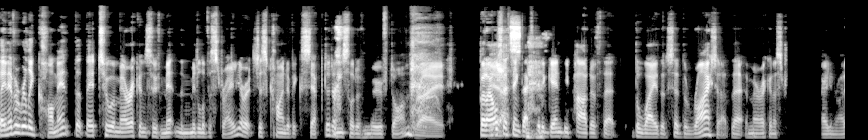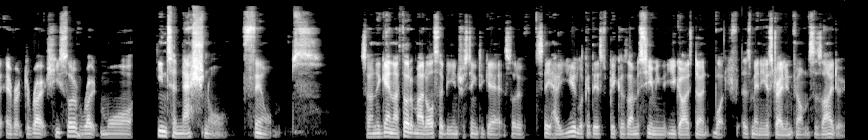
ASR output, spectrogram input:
they never really comment that they're two Americans who've met in the middle of Australia. It's just kind of accepted and sort of moved on. right. But I also Yes. think that could again be part of that the way that said the writer, that American Australian writer Everett DeRoche, he sort of wrote more international films. So and again, I thought it might also be interesting to get sort of see how you look at this because I'm assuming that you guys don't watch as many Australian films as I do.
